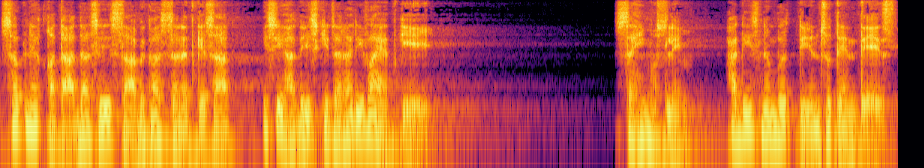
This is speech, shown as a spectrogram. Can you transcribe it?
سب نے قطادہ سے سابقہ سنت کے ساتھ اسی حدیث کی طرح روایت کی۔ صحیح مسلم، حدیث نمبر تین سو تینتیس۔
